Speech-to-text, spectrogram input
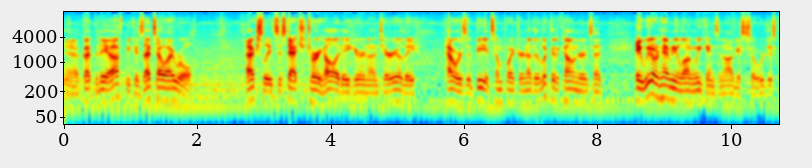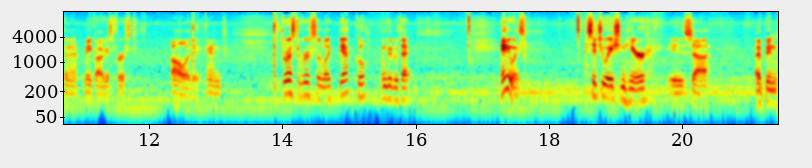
and I've got the day off because that's how I roll. Actually it's a statutory holiday here in Ontario. The powers that be at some point or another looked at a calendar and said hey we don't have any long weekends in August so we're just gonna make August 1st a holiday and the rest of us are like yeah cool I'm good with that. Anyways, situation here is uh, I've been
